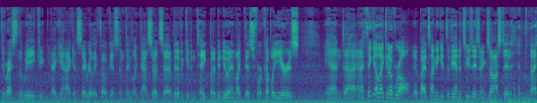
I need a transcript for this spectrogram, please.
the rest of the week, again, I can stay really focused and things like that. So it's a bit of a give and take. But I've been doing it like this for a couple years, and uh, and I think I like it overall. By the time you get to the end of Tuesdays, I'm exhausted, but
